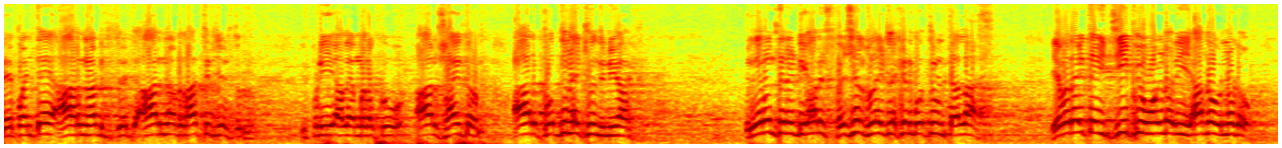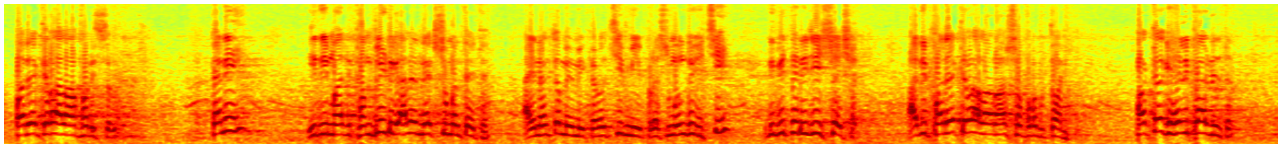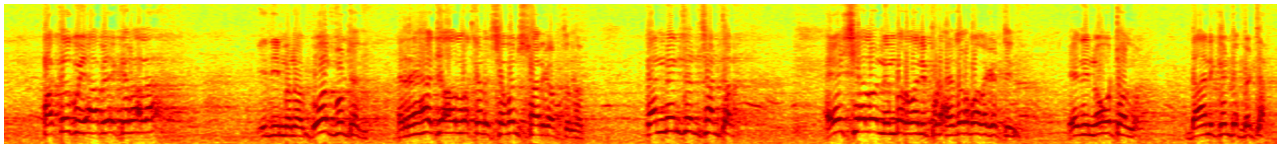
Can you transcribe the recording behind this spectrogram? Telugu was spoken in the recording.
రేపంటే ఆరునాడు ఆరునాడు ఆరు నాడు రాత్రి చేస్తున్నారు. ఇప్పుడు ఇవాళ మనకు ఆరు సాయంత్రం ఆరు పొద్దునైతుంది న్యూయార్క్ రేవంత్ రెడ్డి గారు స్పెషల్ ఫ్లైట్లు ఎక్కడికి పోతుంది టల్లాస్ ఎవరైతే ఈ జీపీ హోల్డర్ ఈ యాదవ్ ఉన్నాడో పది ఎకరాలు ఆఫర్ ఇస్తున్నాడు కానీ ఇది మాది కంప్లీట్ కాలేదు నెక్స్ట్ మంత్ అయితే. అయినాక మేము ఇక్కడ వచ్చి మీ ప్రెస్ ముందు ఇచ్చి ఇది విత్ రిజిస్ట్రేషన్ అది పది ఎకరాల రాష్ట్ర ప్రభుత్వానికి. పక్కకు హెలిప్యాడ్ ఉంటుంది. పక్కకు యాభై ఎకరాల ఇది మన గోల్ఫ్ ఉంటుంది. రెహజాల్లో అక్కడ సెవెన్ స్టార్ కడుతున్నారు. కన్వెన్షన్ సెంటర్ ఏషియాలో నెంబర్ వన్ ఇప్పుడు హైదరాబాద్ కట్టింది. ఏది? నోటల్లో దానికంటే బెటర్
